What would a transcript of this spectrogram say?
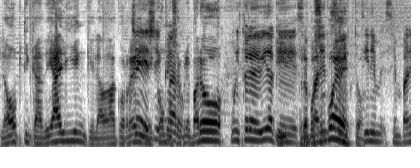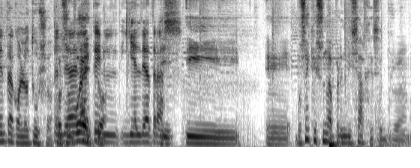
la óptica de alguien que la va a correr Sí, y de sí, cómo claro. se preparó. Una historia de vida que Y- se, pero por emparenta, supuesto. se- tiene- se emparenta con lo tuyo. El Por de supuesto. y el- y el de atrás. Y, y, eh, vos sabés que es un aprendizaje ese programa.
